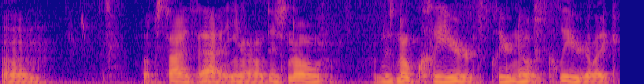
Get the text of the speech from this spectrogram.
Um, but besides that, you know, there's no there's no clear clear note clear like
